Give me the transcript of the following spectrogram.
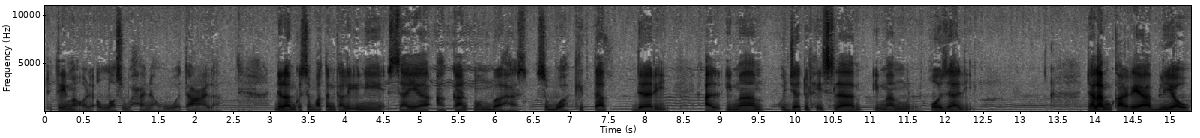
diterima oleh Allah Subhanahu wa taala. Dalam kesempatan kali ini saya akan membahas sebuah kitab dari Al-Imam Hujatul Islam Imam Ghazali. Dalam karya beliau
